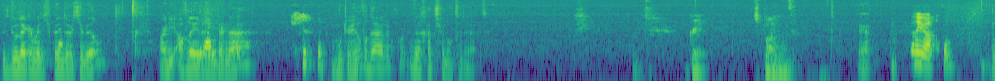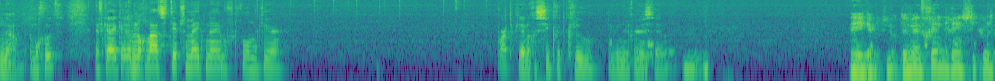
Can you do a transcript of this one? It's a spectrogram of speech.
Dus doe lekker met je punten wat je wil. Maar die aflevering daarna moet er heel veel duidelijk worden. En dan gaat Charlotte eruit. Spannend. Kan niet wachten. Nou, helemaal goed. Even kijken. Hebben we nog laatste tips om mee te nemen voor de volgende keer? Bart, heb jij nog een secret clue die we nu gemist hebben? Nee, ik heb op dit moment geen, geen secret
